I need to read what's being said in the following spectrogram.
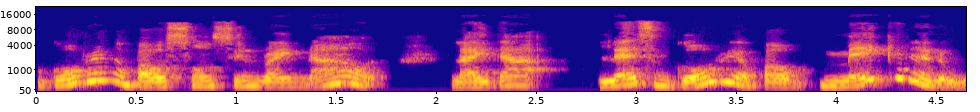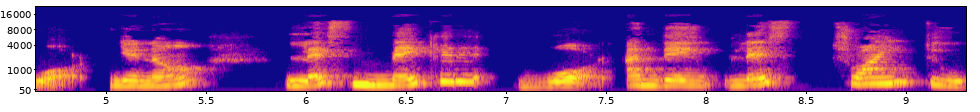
worrying about something right now like that? Let's worry about making it work, you know? Let's make it work. And then let's try to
